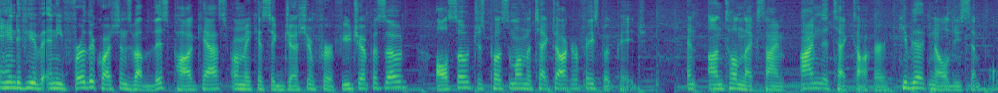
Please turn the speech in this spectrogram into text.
And if you have any further questions about this podcast or make a suggestion for a future episode, also just post them on the Tech Talker Facebook page. And until next time, I'm the Tech Talker. Keep technology simple.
